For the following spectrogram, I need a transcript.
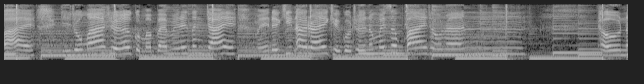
บาย ที่โทรมาเธอกดมาแบบไม่ได้ตั้งใจ ไม่ได้คิดอะไรแค่กลัวเธอนะไม่สบายเท่านั้น เท่านั้น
